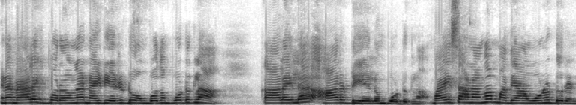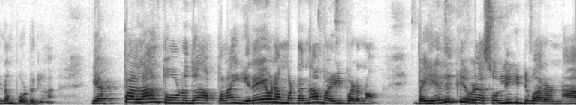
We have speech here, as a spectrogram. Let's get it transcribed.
ஏன்னா வேலைக்கு போகிறவங்க நைட்டு எட்டு டு ஒம்போதும் போட்டுக்கலாம். காலையில் ஆறு டு ஏழும் போட்டுக்கலாம். வயசானவங்க மத்தியானம் ஒன்று டு ரெண்டும் போட்டுக்கலாம். எப்போல்லாம் தோணுதோ அப்போல்லாம் இறைவனை மட்டும்தான் வழிபடணும். இப்போ எதுக்கு இவ்வளோ சொல்லிக்கிட்டு வரோன்னா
